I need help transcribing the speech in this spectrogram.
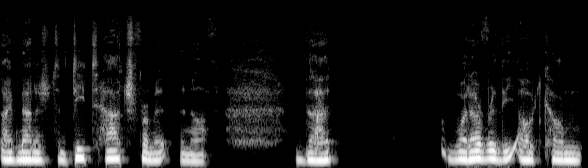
I've managed to detach from it enough that whatever the outcome,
